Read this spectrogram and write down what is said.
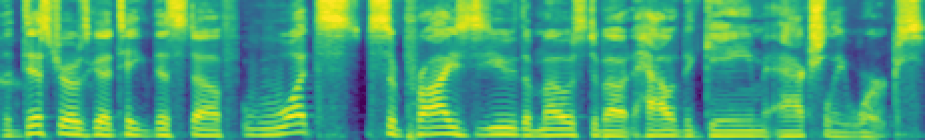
the distro is going to take this stuff. What's surprised you the most about how the game actually works?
